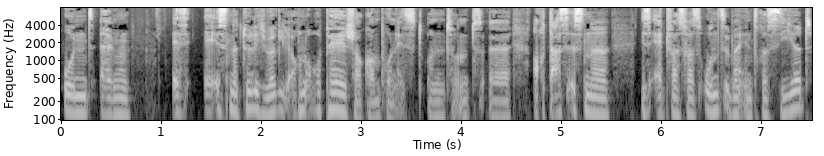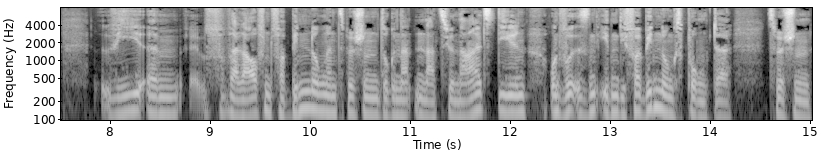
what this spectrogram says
und ähm, es, er ist natürlich wirklich auch ein europäischer Komponist und und äh, auch das ist eine ist etwas, was uns immer interessiert. Wie ähm, verlaufen Verbindungen zwischen sogenannten Nationalstilen und wo sind eben die Verbindungspunkte zwischen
